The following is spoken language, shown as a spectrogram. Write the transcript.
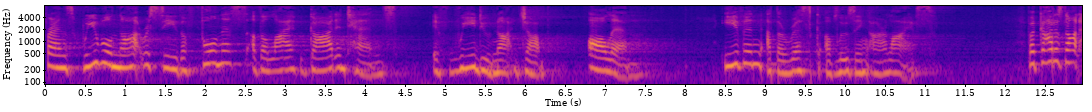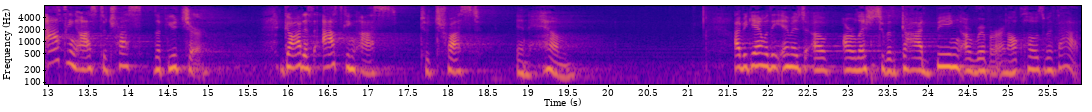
Friends, we will not receive the fullness of the life God intends if we do not jump all in, even at the risk of losing our lives. But God is not asking us to trust the future. God is asking us to trust in Him. I began with the image of our relationship with God being a river, and I'll close with that.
